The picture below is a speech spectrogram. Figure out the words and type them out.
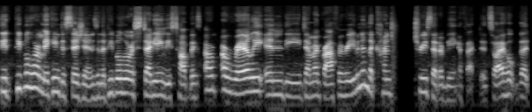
the people who are making decisions and the people who are studying these topics are, are rarely in the demographic or even in the countries that are being affected. So I hope that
